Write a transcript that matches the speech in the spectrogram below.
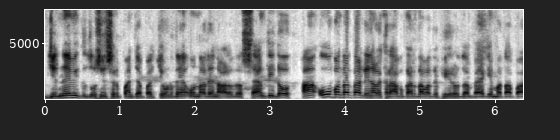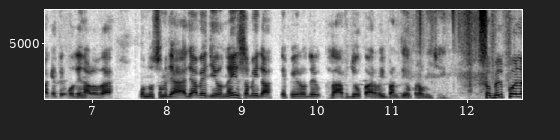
ਜਿੰਨੇ ਵੀ ਤੁਸੀਂ ਸਰਪੰਚ ਆਪਾਂ ਚੁਣਦੇ ਆ, ਉਹਨਾਂ ਦੇ ਨਾਲ ਉਹਦਾ ਸਹਿਮਤੀ ਦਿਓ। ਹਾਂ, ਉਹ ਬੰਦਾ ਤੁਹਾਡੇ ਨਾਲ ਖਰਾਬ ਕਰਦਾ ਵਾ ਤੇ ਫਿਰ ਉਹਦਾ ਬਹਿ ਕੇ ਮਤਾ ਪਾ ਕੇ ਤੇ ਉਹਦੇ ਨਾਲ ਉਹਦਾ ਉਹਨੂੰ ਸਮਝਾਇਆ ਜਾਵੇ, ਜੇ ਉਹ ਨਹੀਂ ਸਮਝਦਾ, ਤੇ ਫਿਰ ਉਹਦੇ ਖਿਲਾਫ ਜੋ ਕਾਰਵਾਈ ਬਣਦੀ ਉਹ ਕਰਾਉਣੀ ਚਾਹੀਦੀ ਸੋ ਬਿਲਕੁਲ,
